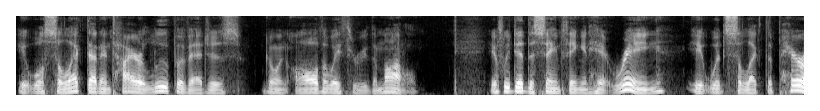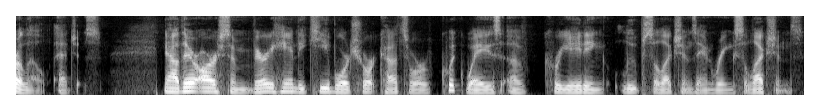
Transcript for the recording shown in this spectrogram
it will select that entire loop of edges going all the way through the model. If we did the same thing and hit ring, it would select the parallel edges. Now there are some very handy keyboard shortcuts or quick ways of creating loop selections and ring selections.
